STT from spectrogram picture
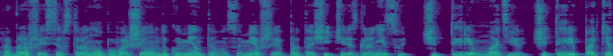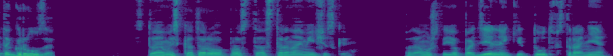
пробравшаяся в страну по фальшивым документам и сумевшая протащить через границу четыре, мать ее, четыре пакета груза, стоимость которого просто астрономическая, потому что ее подельники тут, в стране,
